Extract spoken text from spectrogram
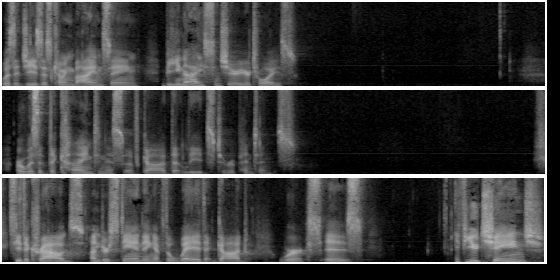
Was it Jesus coming by and saying, Be nice and share your toys? Or was it the kindness of God that leads to repentance? See, the crowd's understanding of the way that God works is if you change,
